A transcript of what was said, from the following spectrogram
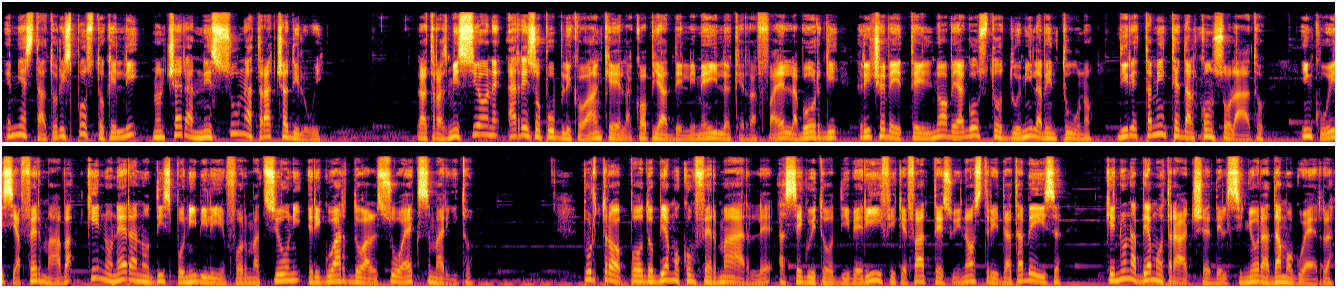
e mi è stato risposto che lì non c'era nessuna traccia di lui. La trasmissione ha reso pubblico anche la copia dell'email che Raffaella Borghi ricevette il 9 agosto 2021 direttamente dal consolato, in cui si affermava che non erano disponibili informazioni riguardo al suo ex marito. Purtroppo dobbiamo confermarle, a seguito di verifiche fatte sui nostri database, che non abbiamo tracce del signor Adamo Guerra,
